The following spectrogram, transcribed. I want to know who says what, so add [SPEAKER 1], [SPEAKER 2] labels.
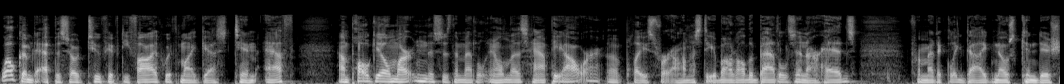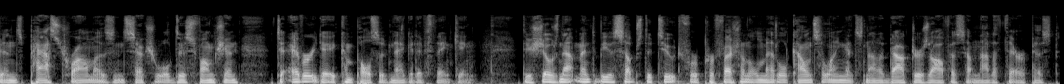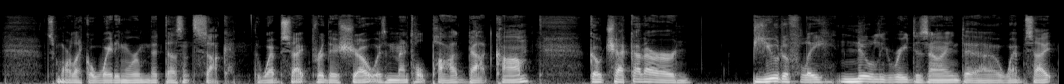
[SPEAKER 1] Welcome to episode 255 with my guest Tim F. I'm Paul Gilmartin. This is the Mental Illness Happy Hour, a place for honesty about all the battles in our heads, from medically diagnosed conditions, past traumas, and sexual dysfunction, to everyday compulsive negative thinking. This show's not meant to be a substitute for professional mental counseling. It's not a doctor's office. I'm not a therapist. It's more like a waiting room that doesn't suck. The website for this show is mentalpod.com. Go check out our beautifully, newly redesigned uh, website.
